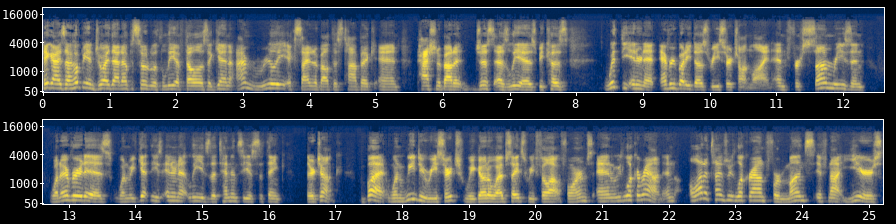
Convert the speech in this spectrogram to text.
Hey guys, I hope you enjoyed that episode with Leah Fellows. Again, I'm really excited about this topic and passionate about it just as Leah is because with the internet, everybody does research online. And for some reason, whatever it is, when we get these internet leads, the tendency is to think they're junk. But when we do research, we go to websites, we fill out forms, and we look around. And a lot of times we look around for months, if not years,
